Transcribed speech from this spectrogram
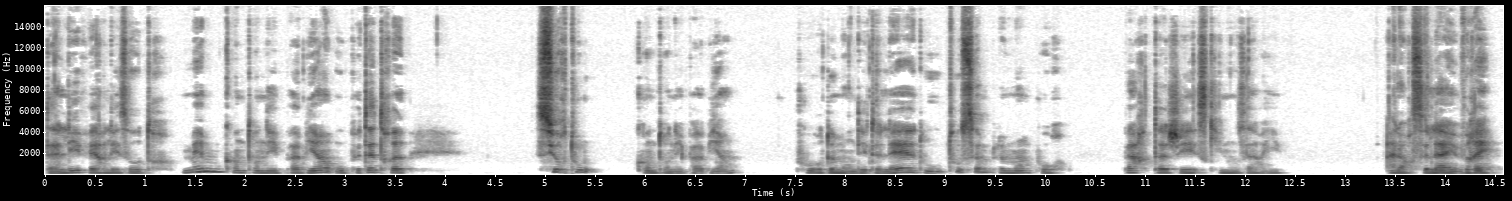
d'aller vers les autres, même quand on n'est pas bien, ou peut-être surtout quand on n'est pas bien, pour demander de l'aide ou tout simplement pour partager ce qui nous arrive. Alors cela est vrai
